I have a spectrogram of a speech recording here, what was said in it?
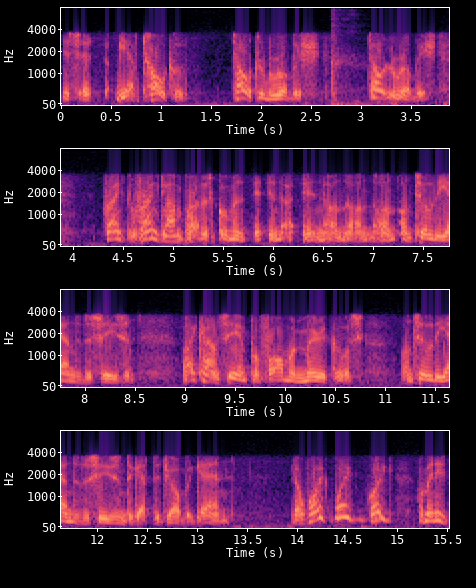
It's a, yeah, total, total rubbish total rubbish. Frank Frank Lampard is coming in, in on, on, on, until the end of the season. I can't see him performing miracles until the end of the season to get the job again. You know why? Why? Why? I mean,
